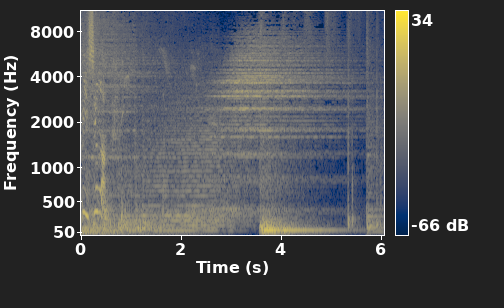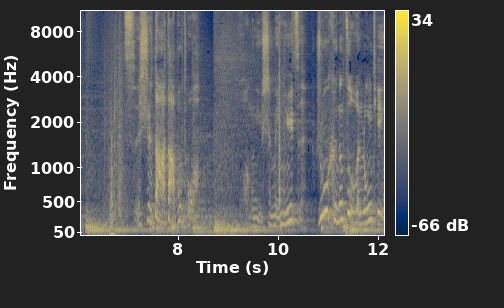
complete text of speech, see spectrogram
必兴啊！此事大大不妥。皇女身为女子，如何能坐稳龙庭？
